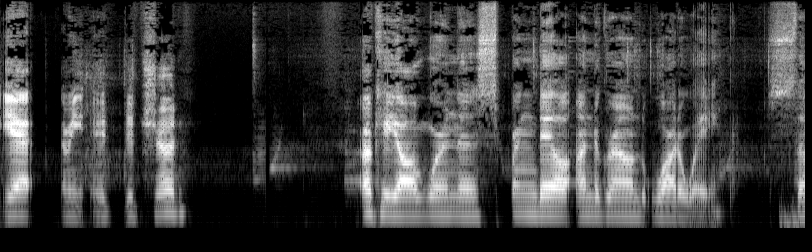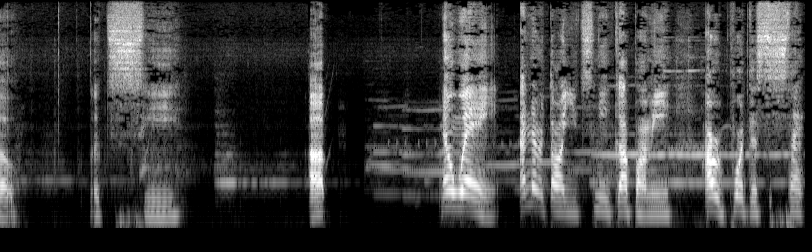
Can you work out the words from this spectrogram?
Yeah, I mean, it, it should. Okay, y'all, we're in the Springdale Underground Waterway. So, let's see. Up. No way! I never thought you'd sneak up on me. I'll report this to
